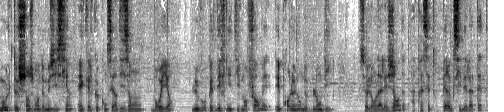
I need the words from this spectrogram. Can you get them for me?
Moult changements de musiciens et quelques concerts, disons, bruyants, le groupe est définitivement formé et prend le nom de Blondie. Selon la légende, après s'être peroxydé la tête,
